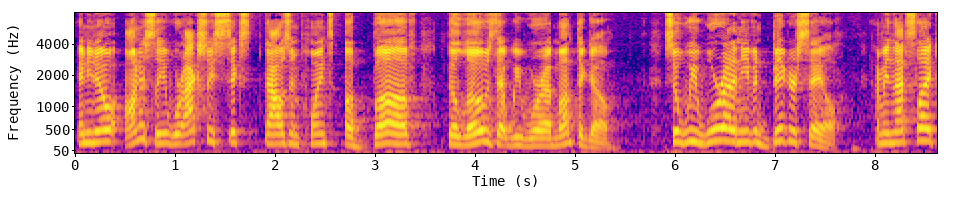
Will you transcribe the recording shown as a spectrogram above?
And you know, honestly, we're actually 6,000 points above the lows that we were a month ago. So we were at an even bigger sale. I mean, that's like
